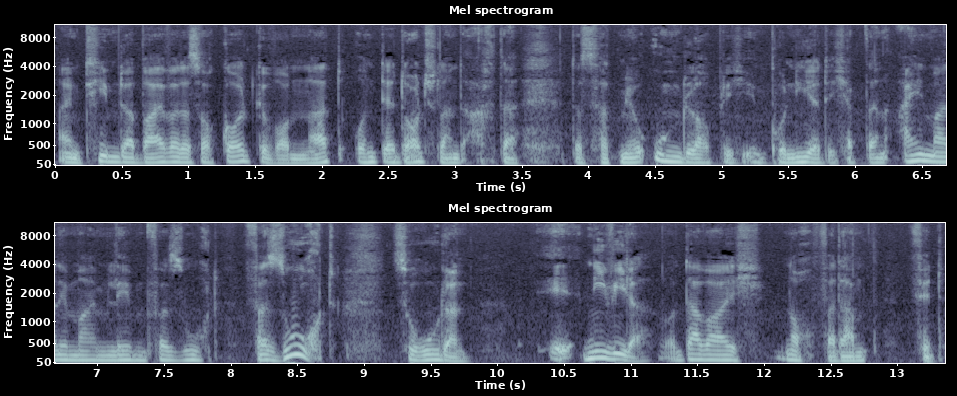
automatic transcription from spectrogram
ein Team dabei war, das auch Gold gewonnen hat. Und der Deutschland-Achter, das hat mir unglaublich imponiert. Ich habe dann einmal in meinem Leben versucht, versucht zu rudern. Eh, nie wieder. Und da war ich noch verdammt fit.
